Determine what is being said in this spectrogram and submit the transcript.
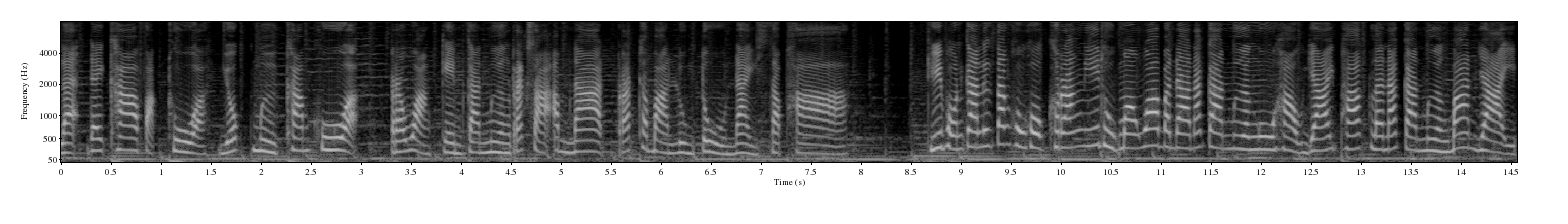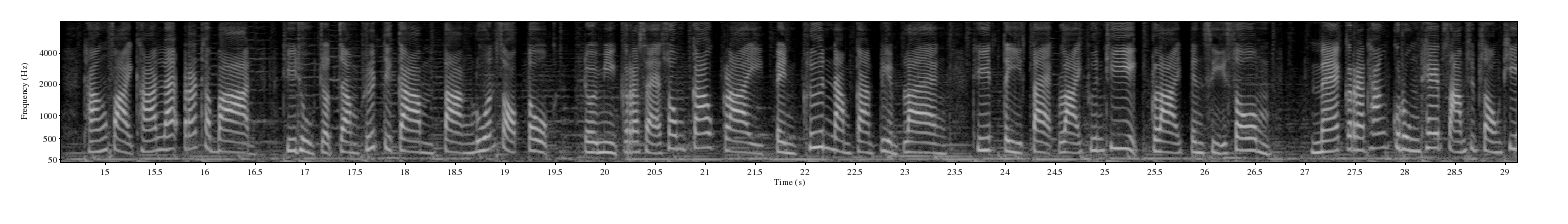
และได้ค่าฝักถั่วยกมือข้ามขั้วระหว่างเกมการเมืองรักษาอำนาจ รัฐบาลลุงตู่ในสภา ที่ผลการเลือกตั้ง 66 ครั้งนี้ถูกมองว่าบรรดานักการเมืองงูเห่าย้ายพักและนักการเมืองบ้านใหญ่ ทั้งฝ่ายค้านและรัฐบาล ที่ถูกจดจำพฤติกรรม ต่างล้วนสอบตก โดยมีกระแสส้มก้าวไกล เป็นคลื่นนำการเปลี่ยนแปลง ที่ตีแตกหลายพื้นที่กลายเป็นสีส้ม แม้กระทั่งกรุงเทพ 32 ที่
